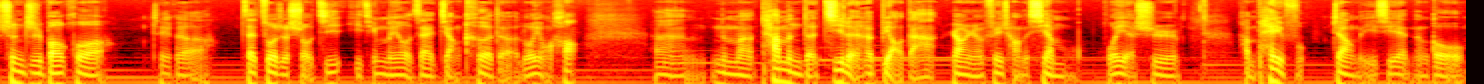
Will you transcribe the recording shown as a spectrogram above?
甚至包括这个在做着手机，已经没有在讲课的罗永浩，嗯，那么他们的积累和表达让人非常的羡慕，我也是很佩服这样的一些能够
